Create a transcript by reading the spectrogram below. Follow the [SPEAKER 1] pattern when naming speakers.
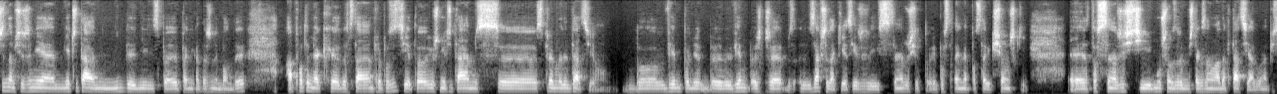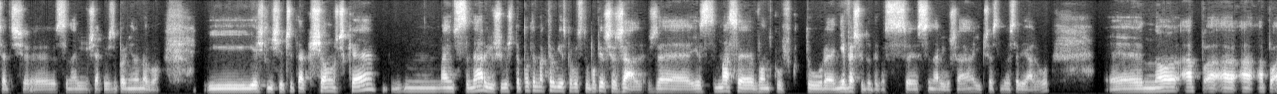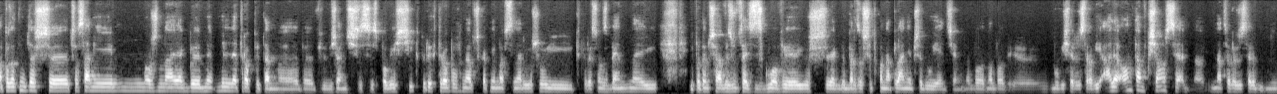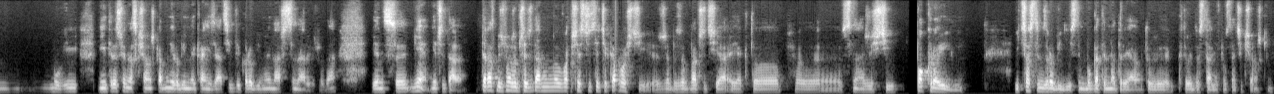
[SPEAKER 1] Przyznam się, że nie, nie czytałem nigdy nic pani Katarzyny Bondy, a potem jak dostałem propozycję, to już nie czytałem z, z premedytacją, bo wiem, wiem, że zawsze tak jest, jeżeli scenariusz powstaje na podstawie książki, e, to scenarzyści muszą zrobić tak zwaną adaptację albo napisać e, scenariusz jakoś zupełnie na nowo. I jeśli się czyta książkę, mając scenariusz już, to potem aktorowi jest po prostu po pierwsze żal, że jest masę wątków, które nie weszły do tego scenariusza i przez to do serialu. E, no, a, a, a, a, poza tym też e, czasami można jakby mylne tropy tam e, wziąć z, z powieści, których tropów na przykład nie ma w scenariuszu i które są zbędne i, i potem trzeba wyrzucać z głowy już jakby bardzo szybko na planie przed ujęciem, no bo, no bo mówi się reżyserowi, ale on tam w książce, na co reżyser mówi, nie interesuje nas książka, bo nie robimy ekranizacji, tylko robimy nasz scenariusz, prawda? Więc nie, nie czytałem. Teraz być może przeczytam no właśnie z czystej ciekawości, żeby zobaczyć, jak, to e, scenarzyści pokroili i co z tym zrobili, z tym bogatym materiałem, który, który dostali w postaci książki.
